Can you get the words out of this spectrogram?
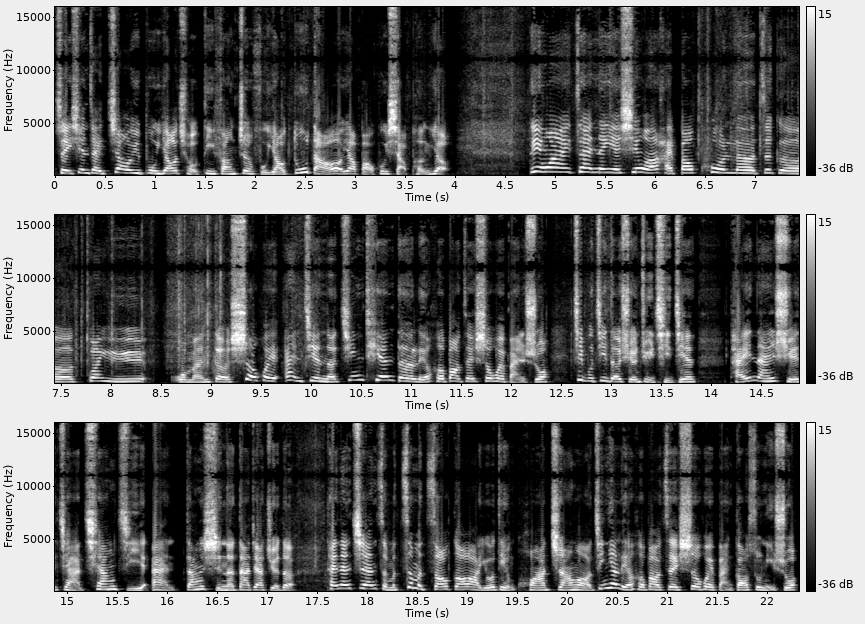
所以现在教育部要求地方政府要督导哦，要保护小朋友。另外，在那页新闻还包括了这个关于我们的社会案件呢。今天的联合报在社会版说，记不记得选举期间台南学甲枪击案？当时呢，大家觉得台南治安怎么这么糟糕啊？有点夸张哦。今天联合报在社会版告诉你说，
